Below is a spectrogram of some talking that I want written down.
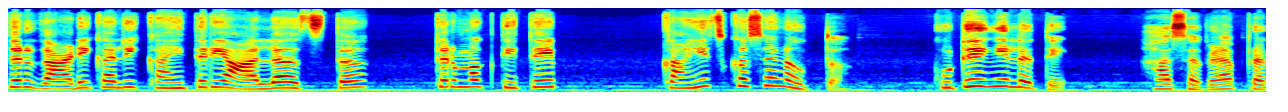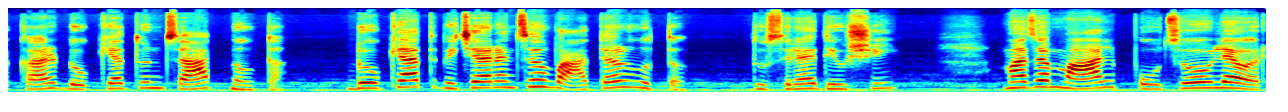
जर गाडीखाली काहीतरी आलं असतं तर मग तिथे काहीच कसं नव्हतं? कुठे गेलं ते? हा सगळा प्रकार डोक्यातून जात नव्हता. डोक्यात विचारांचं वादळ होतं. दुसऱ्या दिवशी माझा माल पोचवल्यावर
